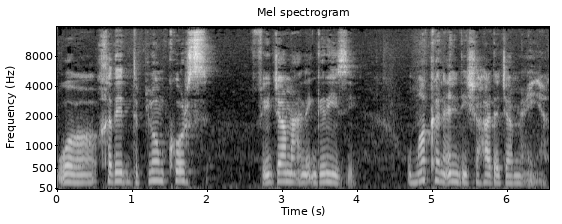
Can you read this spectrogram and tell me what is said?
وخذيت دبلوم كورس في جامعة الإنجليزي وما كان عندي شهادة جامعية.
